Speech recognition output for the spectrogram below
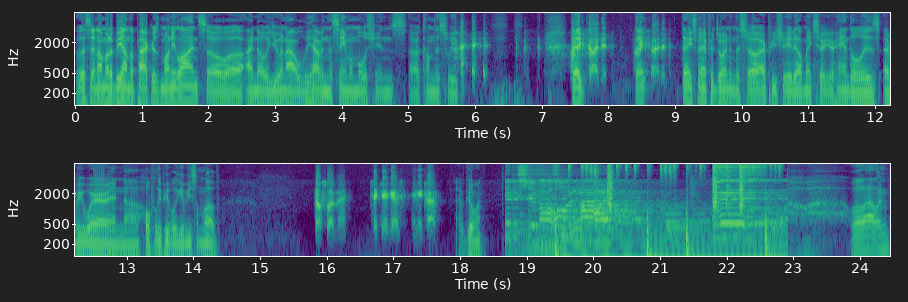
listen, I'm going to be on the Packers money line, so uh, I know you and I will be having the same emotions uh, come this week. I'm Thank- excited. I'm thank- excited. Thanks, man, for joining the show. I appreciate it. I'll make sure your handle is everywhere, and uh, hopefully, people give you some love. No sweat, man. Take care, guys. Anytime. Have a good one. Well, Allen,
